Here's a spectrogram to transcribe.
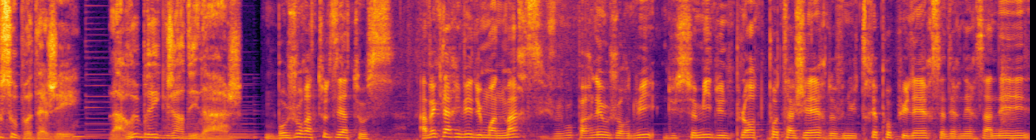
Au potager, la rubrique jardinage. Bonjour à toutes et à tous. Avec l'arrivée du mois de mars, je vais vous parler aujourd'hui du semis d'une plante potagère devenue très populaire ces dernières années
